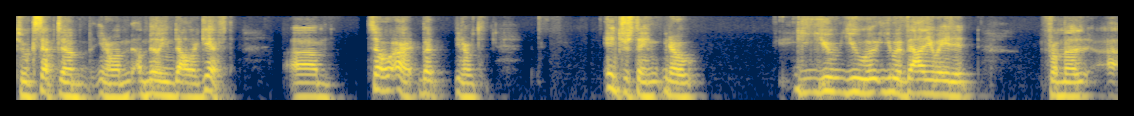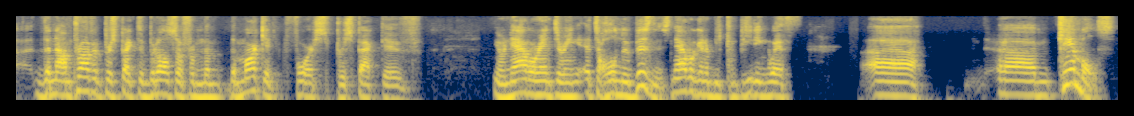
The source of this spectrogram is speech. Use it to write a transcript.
to accept a you know a, a million dollar gift. Um, so all right, but you know interesting. You know, you you you evaluate it from a uh, the nonprofit perspective, but also from the the market force perspective. You know, now we're entering it's a whole new business. Now we're going to be competing with uh, um, Campbell's.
